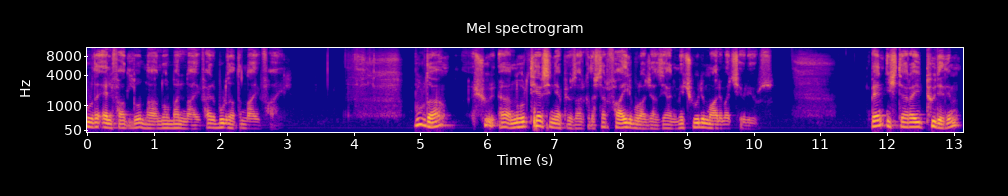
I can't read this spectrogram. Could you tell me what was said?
Burada el fadlu normal naib fail. Burada da naib fail. Burada şu ha, nur tersini yapıyoruz arkadaşlar. Fail bulacağız. Yani meçhulü maluma çeviriyoruz. Ben işterayı tü dedim.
